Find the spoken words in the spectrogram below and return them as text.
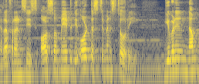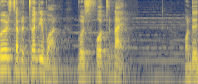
A reference is also made to the Old Testament story given in Numbers chapter 21, verse 4 to 9. On their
